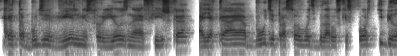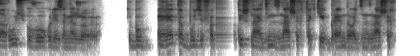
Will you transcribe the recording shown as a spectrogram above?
Гэта будзе вельмі сур'ёзная фішка а якая будзе прасоўваць беларускі спорт і Беларусь увогуле за мяжою. Гэта будзе фактычна адзін з наших таких брендаў адзін з наших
